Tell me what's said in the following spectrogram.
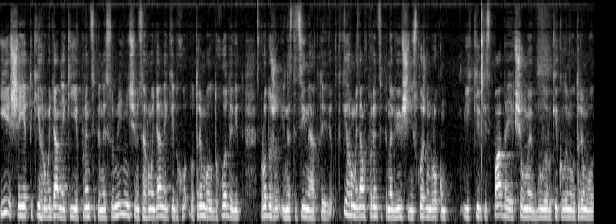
І ще є такі громадяни, які є в принципі найсумліннішими. Це громадяни, які отримували доходи від продажу інвестиційних активів. Таких громадян, в принципі, на Львівщині з кожним роком їх кількість падає. Якщо ми були роки, коли ми отримували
